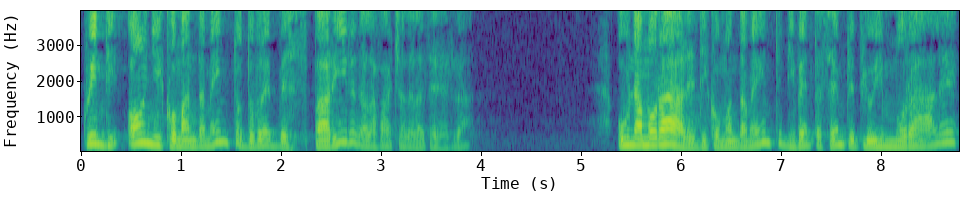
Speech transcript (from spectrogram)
Quindi ogni comandamento dovrebbe sparire dalla faccia della terra. Una morale di comandamenti diventa sempre più immorale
